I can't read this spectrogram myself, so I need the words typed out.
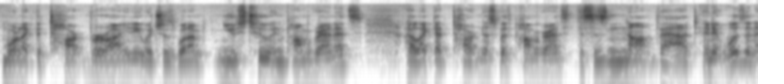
more like the tart variety which is what I'm used to in pomegranates. I like that tartness with pomegranates. This is not that and it wasn't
